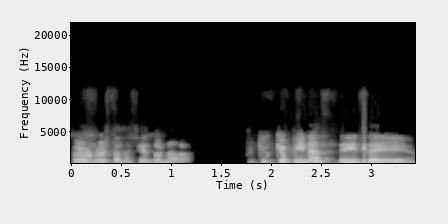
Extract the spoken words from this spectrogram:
pero no estás haciendo nada. ¿Qué, opinas de, ese,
